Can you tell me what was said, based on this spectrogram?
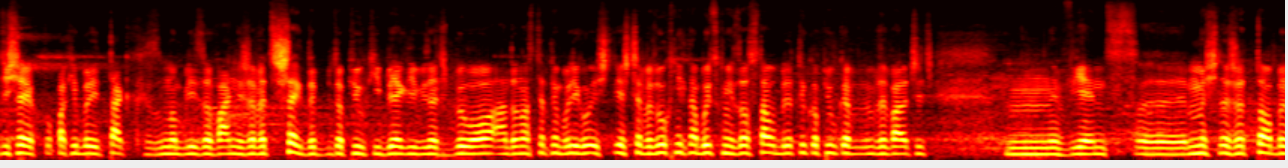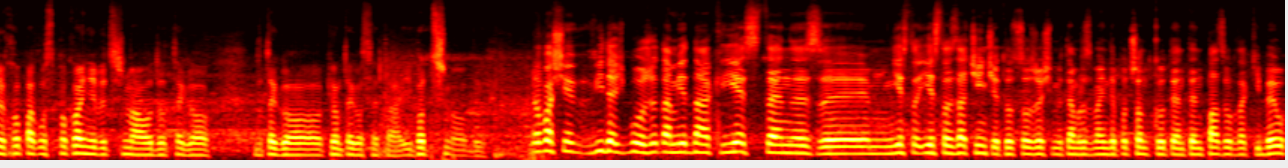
dzisiaj chłopaki byli tak zmobilizowani, że we trzech do, do piłki biegli, widać było, a do następnego biegu jeszcze- we dwóch nikt na boisku nie został, by tylko piłkę wy- wywalczyć, Mm, więc e, myślę, że to by chłopaków spokojnie wytrzymało do tego, do tego piątego seta i podtrzymałoby ich. No właśnie widać było, że tam jednak jest ten, z, jest, to, jest to zacięcie, to co żeśmy tam rozmawiali na początku, ten, ten pazur taki był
